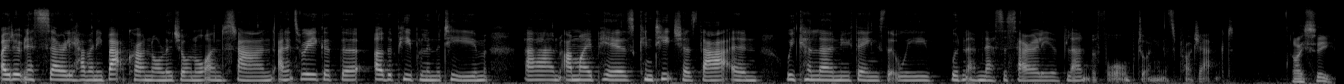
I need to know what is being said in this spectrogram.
I don't necessarily have any background knowledge on or understand. And it's really good that other people in the team um, and my peers can teach us that, and we can learn new things that we wouldn't have necessarily have learned before joining this project. I see.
